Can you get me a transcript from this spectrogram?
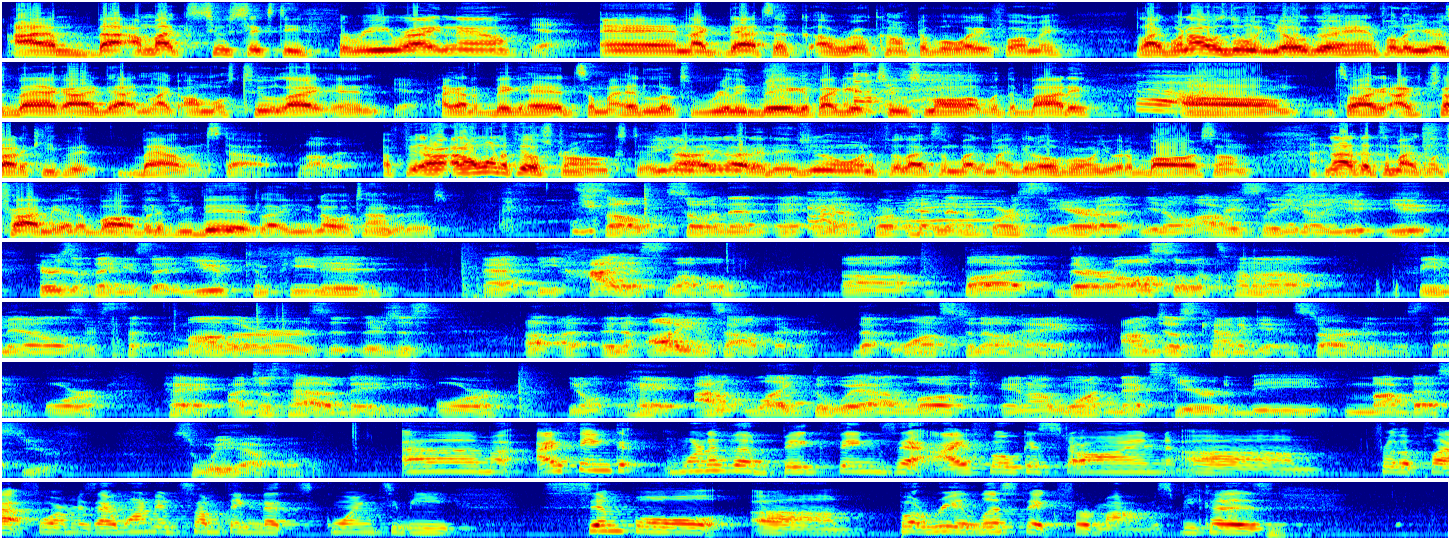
I'm back. I'm like 263 right now. Yeah. And like that's a, a real comfortable weight for me. Like when I was doing yoga a handful of years back, I had gotten like almost too light, and Yeah. I got a big head, so my head looks really big if I get too small with the body. Um, so I, I try to keep it balanced out. Love it. I feel I, don't want to feel strong still. You know, you know how it is. You don't want to feel like somebody might get over on you at a bar or something. Not that somebody's gonna try me at a bar, but if you did, like you know what time it is. So so and then and, and then of course and then of course Sierra, you know, obviously, you know, you you here's the thing is that you've competed at the highest level, uh, but there are also a ton of females or mothers. There's just a, a, an audience out there that wants to know, hey, I'm just kind of getting started in this thing, or hey, I just had a baby, or you know, hey, I don't like the way I look, and I want next year to be my best year. So what do you have for them? Um, I think one of the big things that I focused on um, for the platform is I wanted something that's going to be simple um, but realistic for moms because,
